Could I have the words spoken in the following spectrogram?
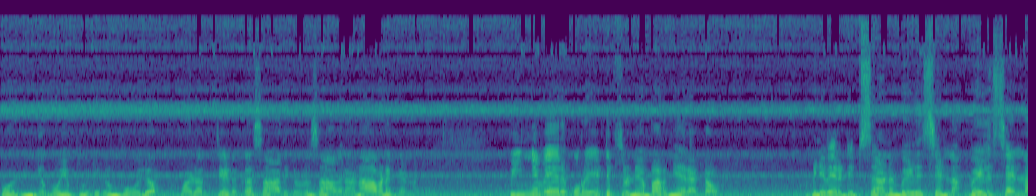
പൊഴിഞ്ഞു പോയ പുരികം പോലും വളർത്തിയെടുക്കാൻ സാധിക്കുന്ന സാധനമാണ് ആവണക്കെണ്ണ. പിന്നെ വേറെ കുറേ ടിപ്സ് ഉണ്ട്. ഞാൻ പറഞ്ഞു തരാം കേട്ടോ പിന്നെ വേറെ ടിപ്സാണ് വെളിച്ചെണ്ണ. വെളിച്ചെണ്ണ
